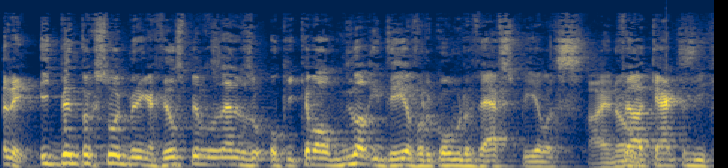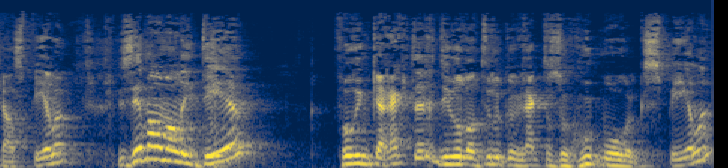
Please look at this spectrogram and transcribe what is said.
allee, ik ben toch zo, ik ben gaan veel spelers zijn, dus ook, ik heb al nu al ideeën voor de komende vijf spelers. Welke karakters die ik ga spelen. Dus ze hebben allemaal ideeën voor een karakter. Die wil natuurlijk een karakter zo goed mogelijk spelen.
